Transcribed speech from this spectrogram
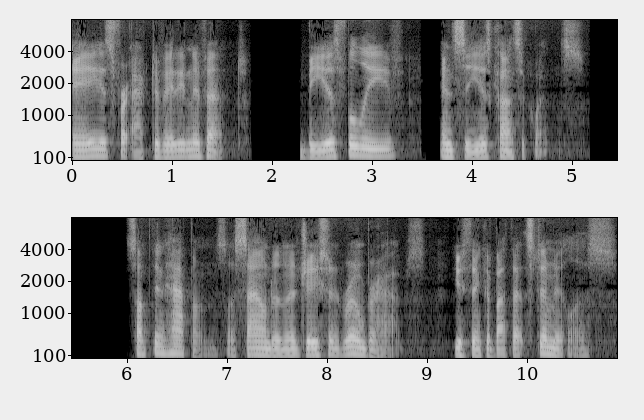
A is for activating event, B is believe, and C is consequence. Something happens, a sound in an adjacent room perhaps. You think about that stimulus.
